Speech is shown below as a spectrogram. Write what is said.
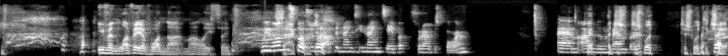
Even Livi have won that in my lifetime. We won exactly. the Scottish Cup in 1990, but before I was born. Um, I'm November. Just, just, what, just what to check.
